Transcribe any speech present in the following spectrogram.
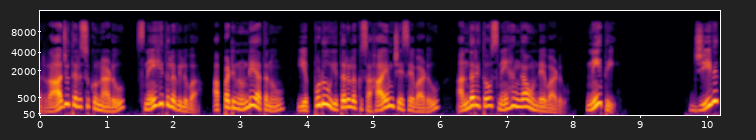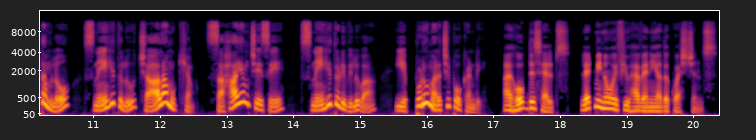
రాజు తెలుసుకున్నాడు స్నేహితుల విలువ. అప్పటినుండి అతను ఎప్పుడూ ఇతరులకు సహాయం చేసేవాడు అందరితో స్నేహంగా ఉండేవాడు. నీతి. జీవితంలో స్నేహితులు చాలా ముఖ్యం. సహాయం చేసే స్నేహితుడి విలువ ఎప్పుడూ మరచిపోకండి. I hope this helps let me know if you have any other questions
